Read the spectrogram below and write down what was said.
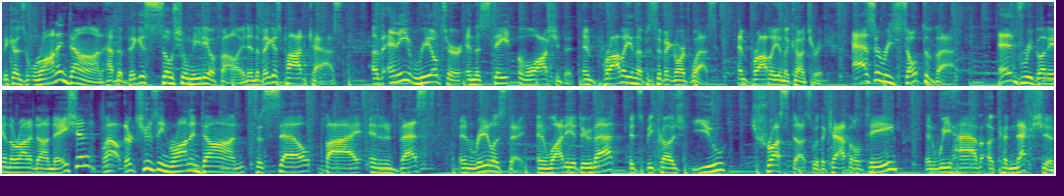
Because Ron and Don have the biggest social media following and the biggest podcast of any realtor in the state of Washington, and probably in the Pacific Northwest, and probably in the country. As a result of that, Everybody in the Ron and Don Nation, well, they're choosing Ron and Don to sell, buy, and invest in real estate. And why do you do that? It's because you trust us with a capital T, and we have a connection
